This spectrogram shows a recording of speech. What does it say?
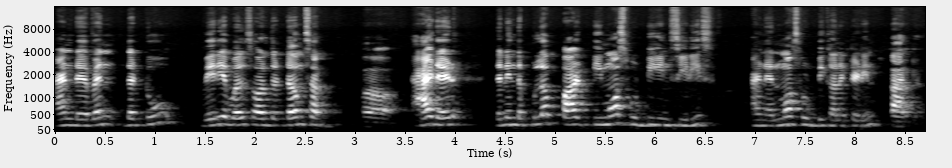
And uh, when the two variables or the terms are uh, added, then in the pull-up part, PMOS would be in series and NMOS would be connected in parallel.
